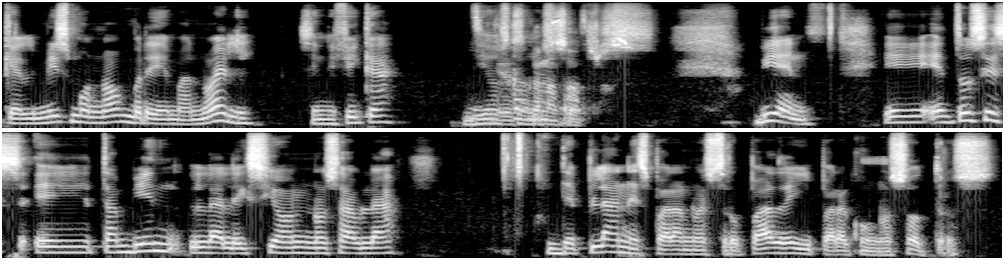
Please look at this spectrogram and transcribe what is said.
que el mismo nombre, Emanuel, significa Dios, con, nosotros. Bien, eh, entonces eh, también la lección nos habla de planes para nuestro Padre y para con nosotros.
